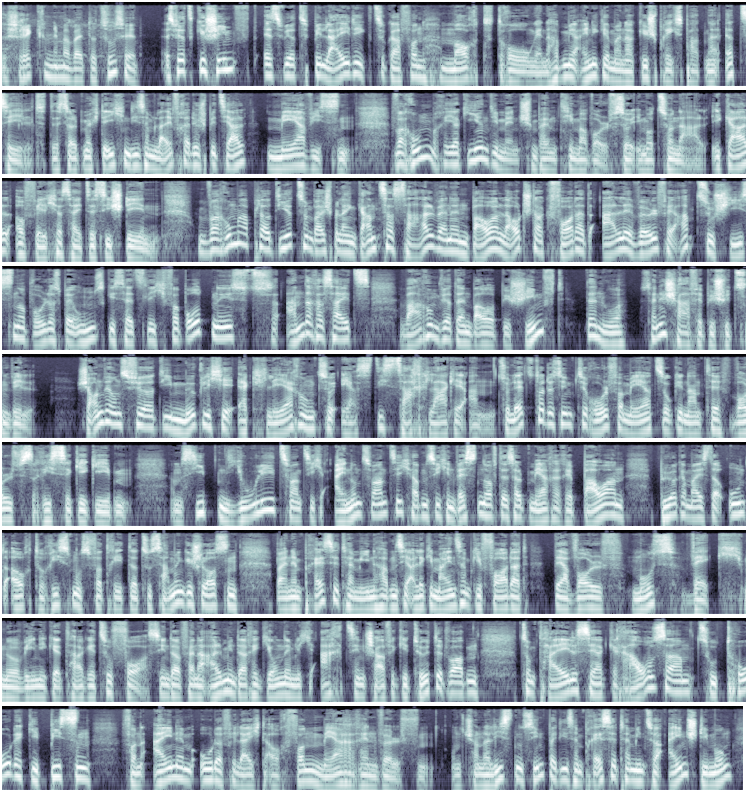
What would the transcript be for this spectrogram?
äh, Schrecken nicht mehr weiter zusehen. Es wird geschimpft, es wird beleidigt, sogar von Morddrohungen, haben mir einige meiner Gesprächspartner erzählt. Deshalb möchte ich in diesem Live-Radio-Spezial mehr wissen. Warum reagieren die Menschen beim Thema Wolf so emotional, egal auf welcher Seite sie stehen? Warum applaudiert zum Beispiel ein ganzer Saal, wenn ein Bauer lautstark fordert, alle Wölfe abzuschießen, obwohl das bei uns gesetzlich verboten ist? Andererseits, warum wird ein Bauer beschimpft, der nur seine Schafe beschützen will? Schauen wir uns für die mögliche Erklärung zuerst die Sachlage an. Zuletzt hat es im Tirol vermehrt sogenannte Wolfsrisse gegeben. Am 7. Juli 2021 haben sich in Westendorf deshalb mehrere Bauern, Bürgermeister und auch Tourismusvertreter zusammengeschlossen. Bei einem Pressetermin haben sie alle gemeinsam gefordert, der Wolf muss weg. Nur wenige Tage zuvor sind auf einer Alm in der Region nämlich 18 Schafe getötet worden, zum Teil sehr grausam, zu Tode gebissen von einem oder vielleicht auch von mehreren Wölfen. Und Journalisten sind bei diesem Pressetermin zur Einstimmung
